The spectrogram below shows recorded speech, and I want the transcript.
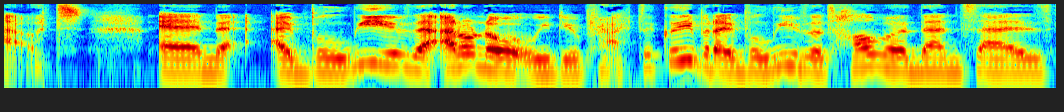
out? And I believe that I don't know what we do practically, but I believe the Talmud then says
